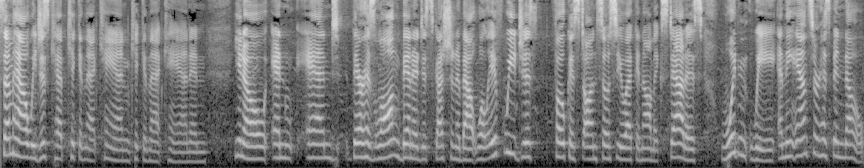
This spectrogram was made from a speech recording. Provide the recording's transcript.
somehow we just kept kicking that can, kicking that can, and you know, and and there has long been a discussion about well, if we just focused on socioeconomic status, wouldn't we? And the answer has been no,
